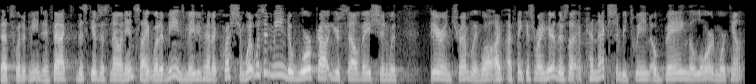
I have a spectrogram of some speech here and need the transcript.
That's what it means. In fact, this gives us now an insight what it means. Maybe you've had a question. What does it mean to work out your salvation with fear and trembling? Well, I, I think it's right here. There's a, a, connection between obeying the Lord and working out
